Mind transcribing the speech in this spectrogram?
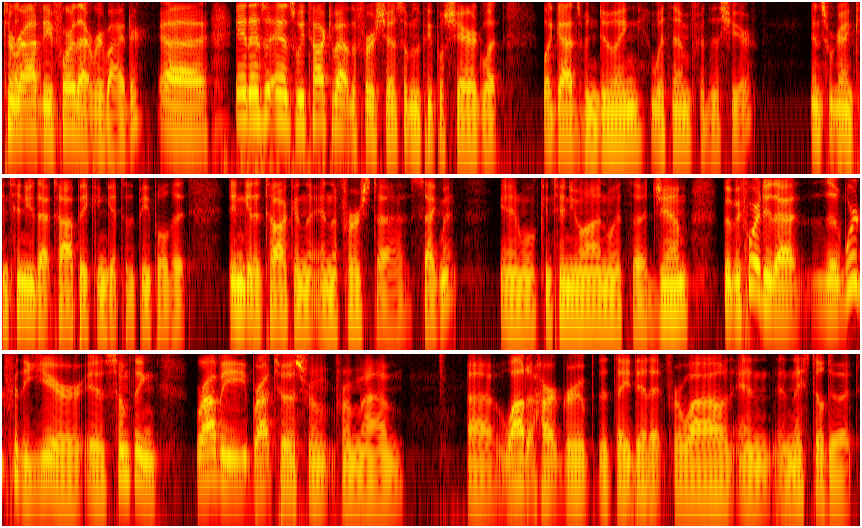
to Rodney for that reminder. Uh, and as, as we talked about in the first show, some of the people shared what, what God's been doing with them for this year. And so we're going to continue that topic and get to the people that didn't get a talk in the, in the first uh, segment. And we'll continue on with uh, Jim. But before I do that, the word for the year is something Robbie brought to us from, from um, uh, Wild at Heart group that they did it for a while and, and they still do it.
